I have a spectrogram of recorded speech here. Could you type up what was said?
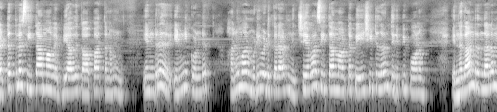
கட்டத்தில் சீதாமாவை எப்படியாவது காப்பாற்றணும் என்று எண்ணிக்கொண்டு ஹனுமார் முடிவெடுக்கிறார். நிச்சயமாக சீதாமாவிட்ட பேசிட்டு தான் திருப்பி போனோம் என்னதான் இருந்தாலும்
